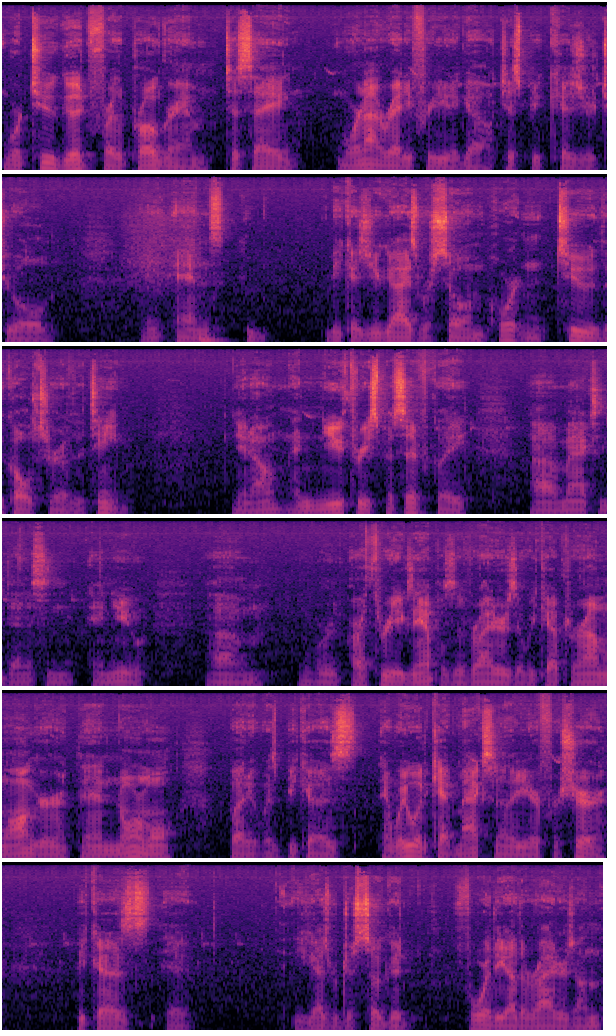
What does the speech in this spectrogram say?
we're too good for the program to say we're not ready for you to go just because you're too old, and because you guys were so important to the culture of the team, you know, and you three specifically, uh, Max and Dennis and, and you. Um, were our three examples of riders that we kept around longer than normal, but it was because, and we would have kept Max another year for sure, because it, you guys were just so good for the other riders on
